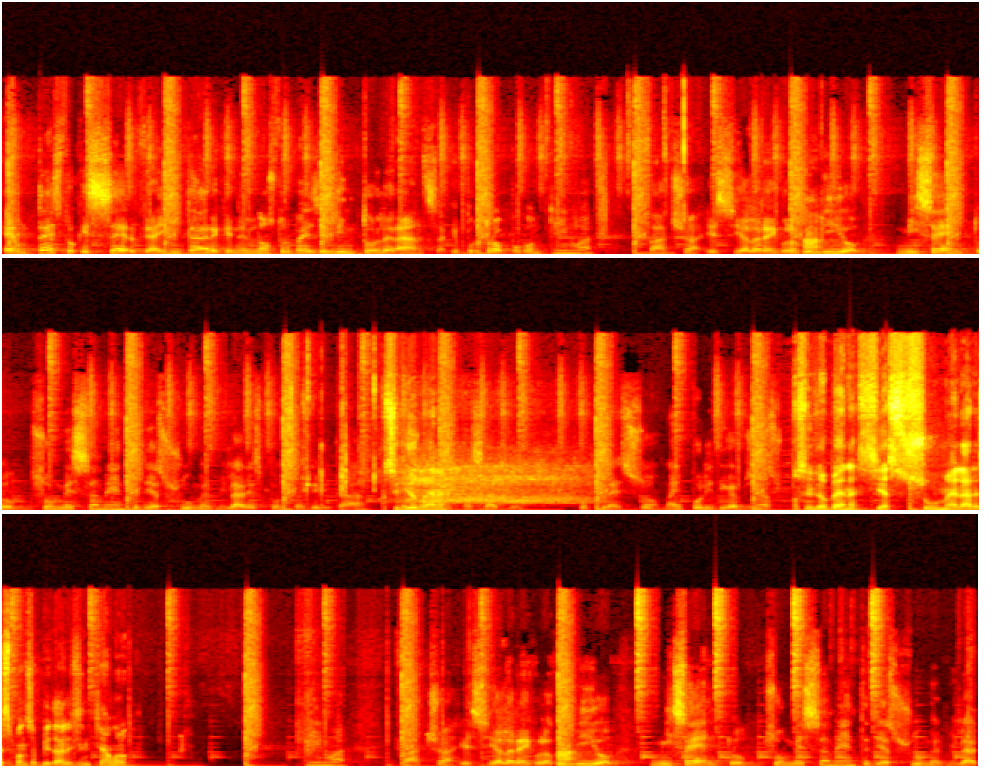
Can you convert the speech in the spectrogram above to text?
È un testo che serve a evitare che nel nostro paese l'intolleranza, che purtroppo continua, faccia e sia la regola. Quindi ah. io mi sento sommessamente di assumermi la responsabilità. Ho sentito bene? Un passaggio complesso, ma in politica bisogna Ho sentito bene? Si assume la responsabilità, risentiamolo. Continua faccia e sia la regola. Quindi ah. io mi sento sommessamente di assumermi la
